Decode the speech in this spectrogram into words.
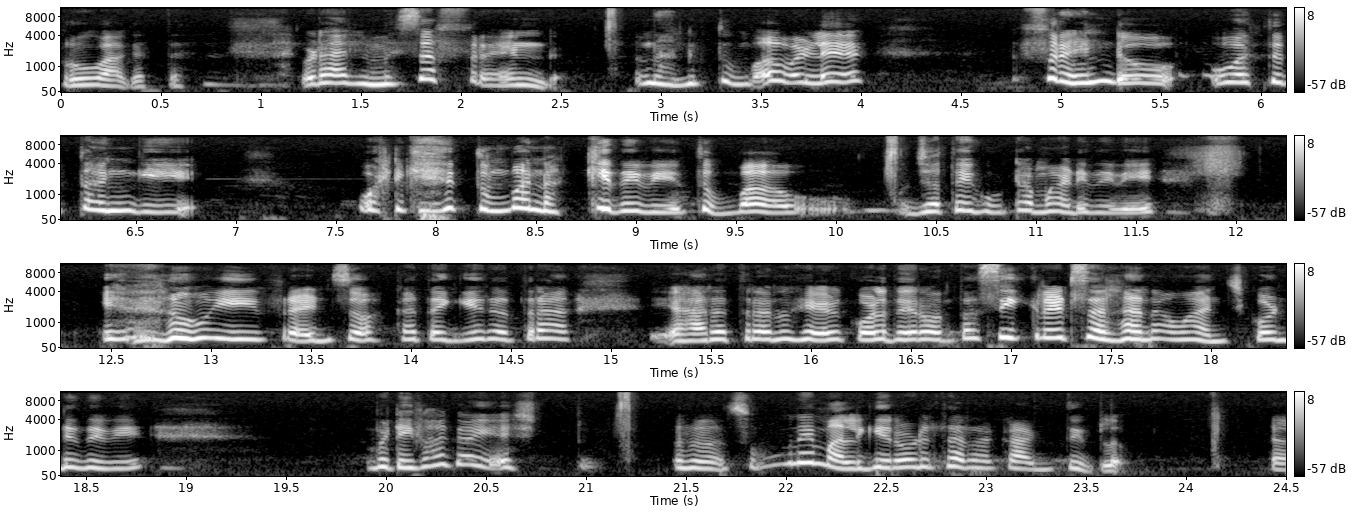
ಪ್ರೂವ್ ಆಗುತ್ತೆ. But I miss a friend ನನಗೆ ತುಂಬ ಒಳ್ಳೆ ಫ್ರೆಂಡು ಮತ್ತು ತಂಗಿ, ಒಟ್ಟಿಗೆ ತುಂಬ ನಕ್ಕಿದ್ದೀವಿ ತುಂಬ ಜೊತೆಗೆ ಊಟ ಮಾಡಿದ್ದೀವಿ ಏನೇನೋ ಈ ಫ್ರೆಂಡ್ಸು ಅಕ್ಕ ತಂಗಿರ ಹತ್ರ ಯಾರ ಹತ್ರನೂ ಹೇಳ್ಕೊಳ್ದೇ ಇರೋವಂಥ ಸೀಕ್ರೆಟ್ಸ್ ಎಲ್ಲ ನಾವು ಹಂಚ್ಕೊಂಡಿದ್ದೀವಿ ಬಟ್ ಇವಾಗ ಎಷ್ಟು ಸುಮ್ಮನೆ ರೋಡ್ ಥರ ಕಾಣ್ತಿದ್ಲು. ಆ,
